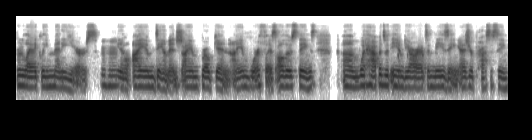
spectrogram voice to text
for likely many years. Mm-hmm. You know, I am damaged, I am broken, I am worthless, all those things. Um, what happens with EMDR, it's amazing as you're processing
